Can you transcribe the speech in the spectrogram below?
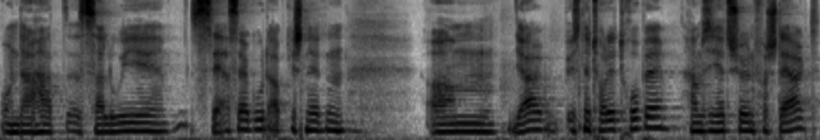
und da hat Salui sehr, sehr gut abgeschnitten. Ähm, ja, ist eine tolle Truppe, haben sich jetzt schön verstärkt.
